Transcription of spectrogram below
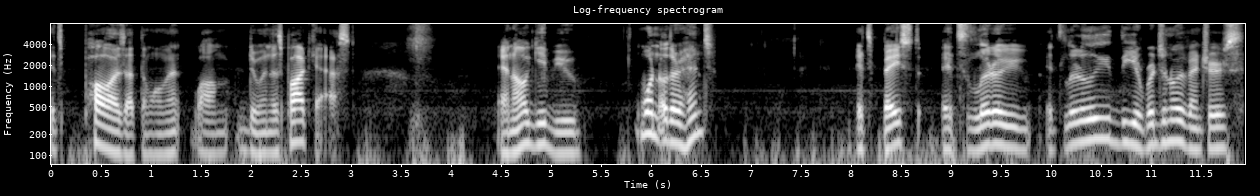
it's pause at the moment while I'm doing this podcast. And I'll give you one other hint. It's based it's literally it's literally the original adventures.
